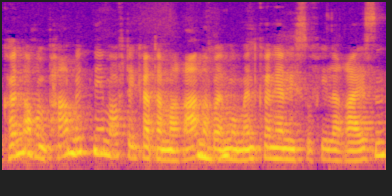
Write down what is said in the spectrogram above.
können auch ein paar mitnehmen auf den Katamaran, mhm. aber im mhm. Moment können ja nicht so viele reisen.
